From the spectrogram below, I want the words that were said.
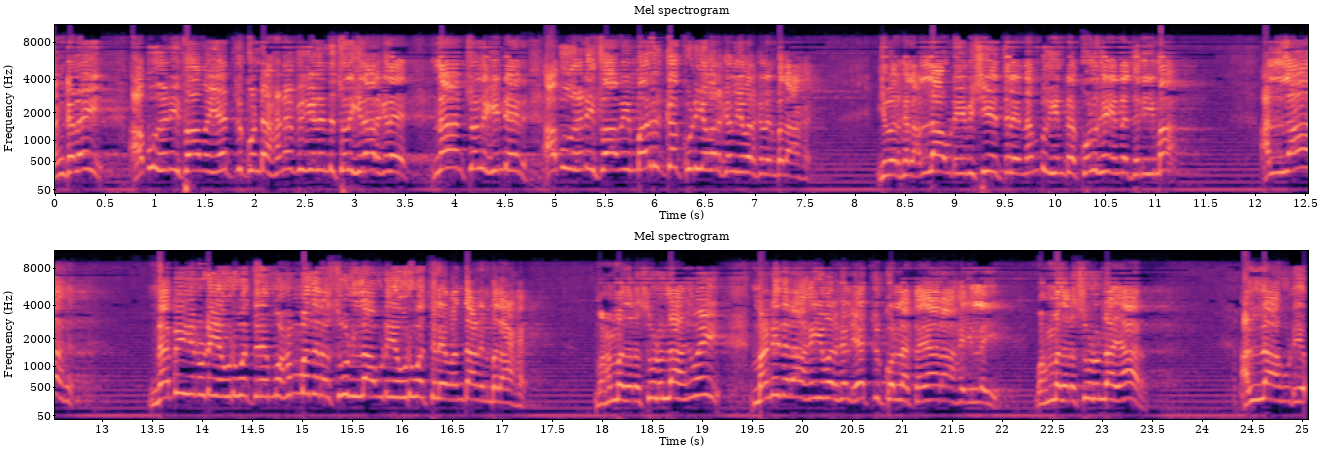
தங்களை அபு ஹனீஃபாவை ஏற்றுக்கொண்ட ஹனபிகள் என்று சொல்கிறார்களே நான் சொல்லுகின்றேன் அபு ஹனீஃபாவை மறுக்கக்கூடியவர்கள் இவர்கள் என்பதாக. இவர்கள் அல்லாவுடைய விஷயத்திலே நம்புகின்ற கொள்கை என்ன தெரியுமா? அல்லாஹ் நபியினுடைய உருவத்திலே முகமது ரசூல்லாவுடைய உருவத்திலே வந்தான் என்பதாக. முகமது ரசூலுல்லாஹுவை மனிதராக இவர்கள் ஏற்றுக்கொள்ள தயாராக இல்லை. முகமது ரசூலுல்லா யார்? அல்லாஹ்வுடைய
